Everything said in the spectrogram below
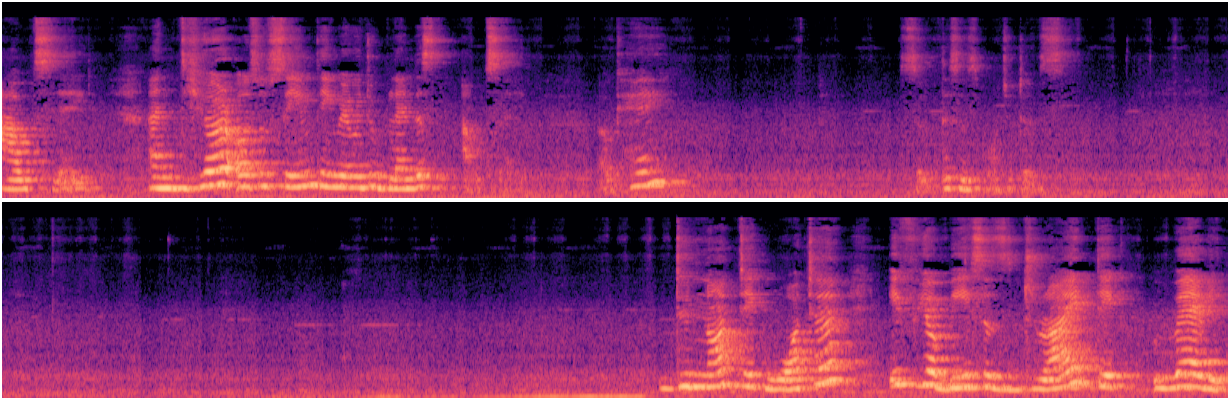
outside. And here also same thing. We're going to blend this outside okay this is what it is. Do not take water. If your base is dry take very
